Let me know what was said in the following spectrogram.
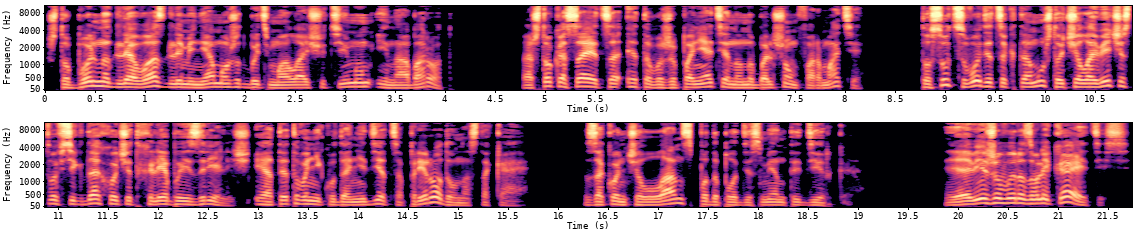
Что больно для вас, для меня может быть малоощутимым и наоборот. А что касается этого же понятия, но на большом формате, то суть сводится к тому, что человечество всегда хочет хлеба и зрелищ, и от этого никуда не деться, природа у нас такая. Закончил Ланс под аплодисменты Дирка. «Я вижу, вы развлекаетесь»,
